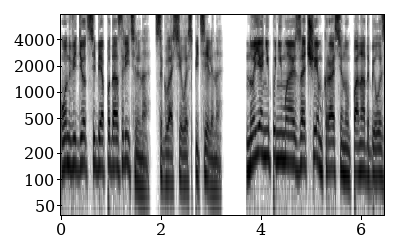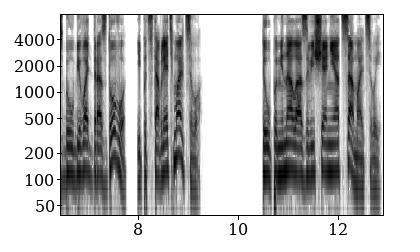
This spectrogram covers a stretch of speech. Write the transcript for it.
«Он ведет себя подозрительно», — согласилась Петелина. «Но я не понимаю, зачем Красину понадобилось бы убивать Дроздову и подставлять Мальцеву». «Ты упоминала о завещании отца Мальцевой.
